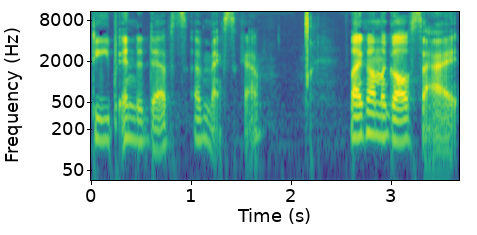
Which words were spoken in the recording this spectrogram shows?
deep in the depths of Mexico, like on the Gulf side.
